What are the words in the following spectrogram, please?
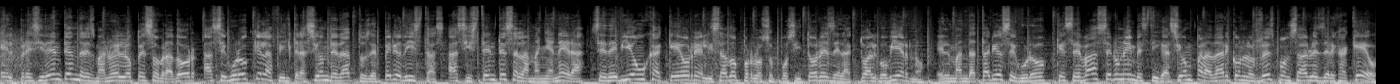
El presidente Andrés Manuel López Obrador aseguró que la filtración de datos de periodistas asistentes a la mañanera se debió a un hackeo realizado por los opositores del actual gobierno. El mandatario aseguró que se va a hacer una investigación para dar con los responsables del hackeo,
